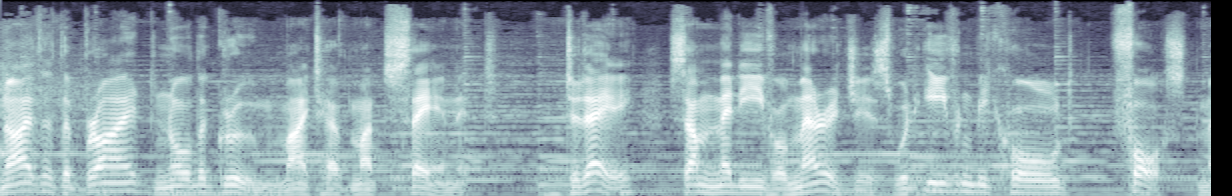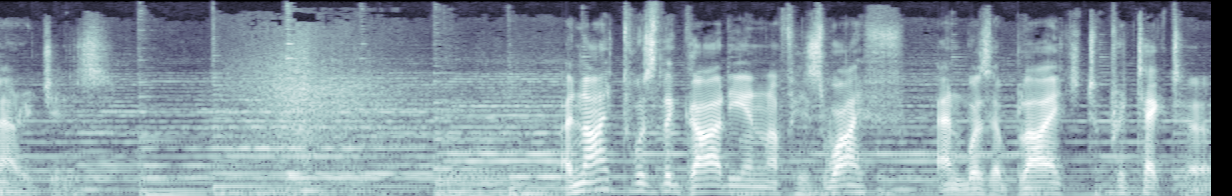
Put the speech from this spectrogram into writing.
Neither the bride nor the groom might have much say in it. Today, some medieval marriages would even be called forced marriages. A knight was the guardian of his wife and was obliged to protect her.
